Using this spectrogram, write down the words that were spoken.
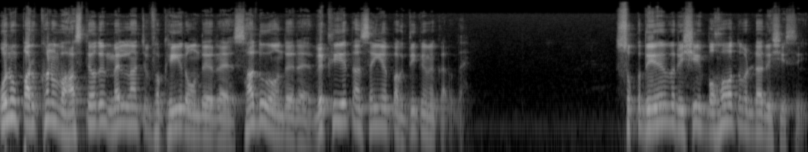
ਉਹਨੂੰ ਪਰਖਣ ਵਾਸਤੇ ਉਹਦੇ ਮਹਿਲਾਂ 'ਚ ਫਕੀਰ ਆਉਂਦੇ ਰਹੇ, ਸਾਧੂ ਆਉਂਦੇ ਰਹੇ। ਵੇਖੀਏ ਤਾਂ ਸਹੀ ਹੈ, ਭਗਤੀ ਕਿਵੇਂ ਕਰਦਾ ਸੁਖਦੇਵ ਰਿਸ਼ੀ ਬਹੁਤ ਵੱਡਾ ਰਿਸ਼ੀ ਸੀ।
